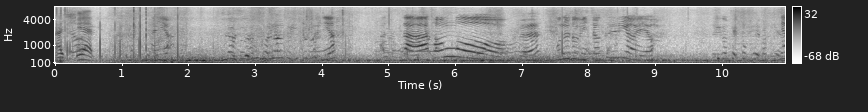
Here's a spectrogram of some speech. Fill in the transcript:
아 쉣. 아니야? 아싸 성공. 왜? 오늘도 미션 클리어예요. 이거 배꼽 대박이야.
